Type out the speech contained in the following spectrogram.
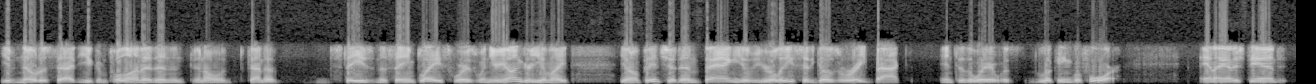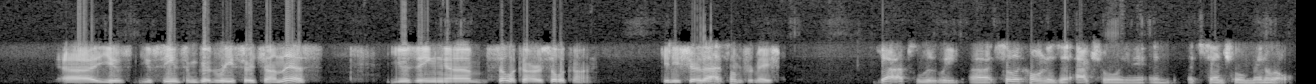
You've noticed that you can pull on it, and you know it kind of stays in the same place. Whereas when you're younger, you might you know pinch it and bang, you, you release it. It goes right back into the way it was looking before and I understand uh, you've you've seen some good research on this using um, silica or silicon. Can you share yeah, that information? Yeah, absolutely. Uh, silicone is actually an essential mineral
